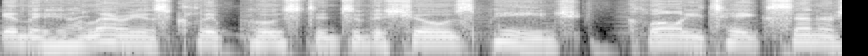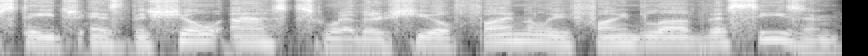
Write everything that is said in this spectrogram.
In the hilarious clip posted to the show's page, Chloe takes center stage as the show asks whether she'll finally find love this season.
